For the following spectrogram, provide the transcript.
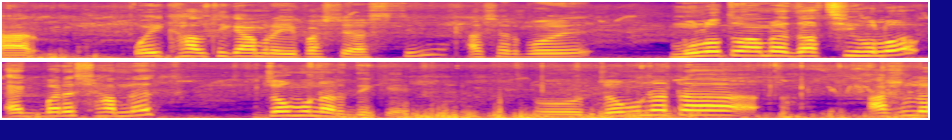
আর ওই খাল থেকে আমরা এই পাশে আসছি। আসার পরে মূলত আমরা যাচ্ছি হলো একবারে সামনে যমুনার দিকে। তো যমুনাটা আসলে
